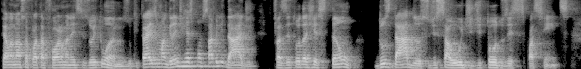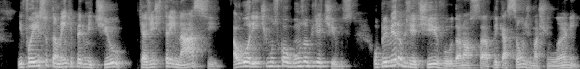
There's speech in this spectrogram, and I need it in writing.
pela nossa plataforma nesses oito anos, o que traz uma grande responsabilidade fazer toda a gestão dos dados de saúde de todos esses pacientes. E foi isso também que permitiu que a gente treinasse algoritmos com alguns objetivos. O primeiro objetivo da nossa aplicação de machine learning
